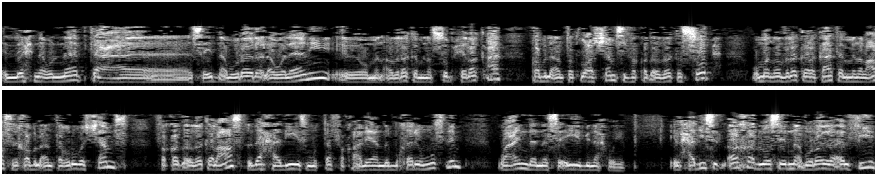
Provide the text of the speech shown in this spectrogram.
اللي إحنا قلناه بتاع آه، سيدنا أبو هريرة الأولاني آه، ومن أدرك من الصبح ركعة قبل أن تطلع الشمس فقد أدرك الصبح ومن أدرك ركعة من العصر قبل أن تغرب الشمس فقد أدرك العصر. ده حديث متفق عليه عند البخاري ومسلم وعند النسائي بنحوه. الحديث الآخر اللي هو سيدنا أبو هريرة قال فيه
